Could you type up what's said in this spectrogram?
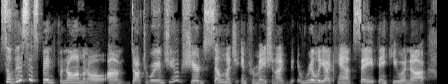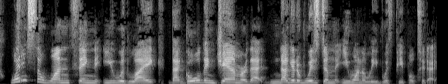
So this has been phenomenal. Um, Dr. Williams, you have shared so much information. I really, I can't say thank you enough. What is the one thing that you would like, that golden gem or that nugget of wisdom that you want to leave with people today?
